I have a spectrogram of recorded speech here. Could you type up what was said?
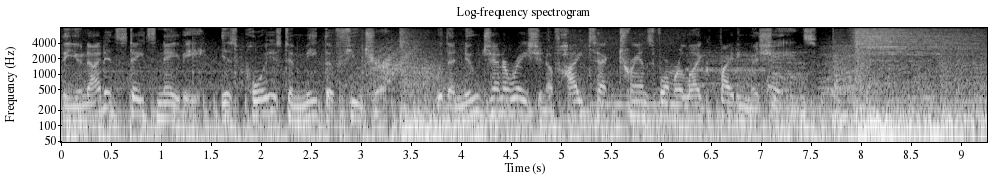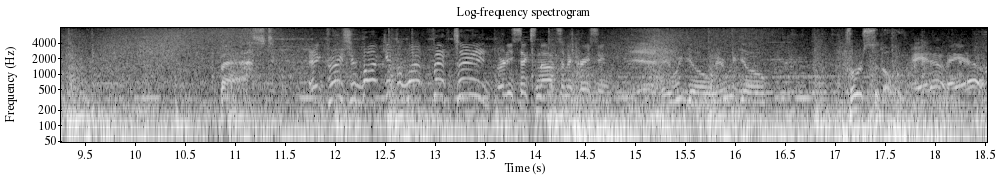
The United States Navy is poised to meet the future with a new generation of high-tech transformer-like fighting machines. Fast. Increase your bucket to left 15. 36 knots and increasing. Yeah, here we go, here we go. Versatile. Hang it up, hang it up.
